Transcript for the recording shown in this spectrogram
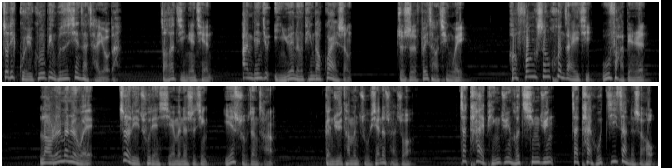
这里鬼哭并不是现在才有的，早在几年前，岸边就隐约能听到怪声，只是非常轻微，和风声混在一起，无法辨认。老人们认为，这里出点邪门的事情也属正常。根据他们祖先的传说，在太平军和清军在太湖激战的时候，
